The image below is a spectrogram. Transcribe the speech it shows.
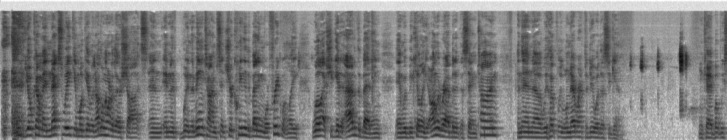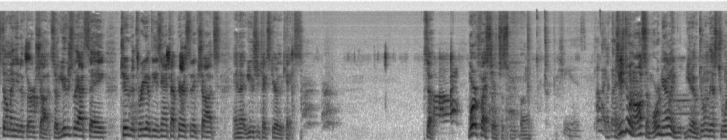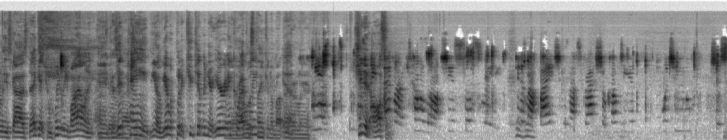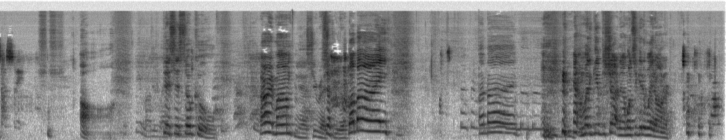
you'll come in next week and we'll give another one of those shots. And in the, in the meantime, since you're cleaning the bedding more frequently, we'll actually get it out of the bedding and we'll be killing it on the rabbit at the same time. And then uh, we hopefully will never have to deal with this again. Okay, but we still may need a third shot. So usually I say two to three of these anti-parasitic shots, and that usually takes care of the case. So, more Such questions. a sweet bunny. She is. I like Okay. She's doing awesome. Ordinarily, you know, doing this to one of these guys, they get completely violent, and because it pains, you know, you ever put a Q-tip in your ear Yeah, I was incorrectly? thinking about that Yeah. earlier. She did awesome. Ever, I'm telling y'all, she is so sweet. She does not bite. She does not scratch. She'll come to you with you. She's so sweet. Aw, Your mommy loves this is so cool. All right, mom. Yeah, she So, rescued her. bye bye. Bye bye. I'm gonna give the shot now once I get a weight on her. Yeah.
